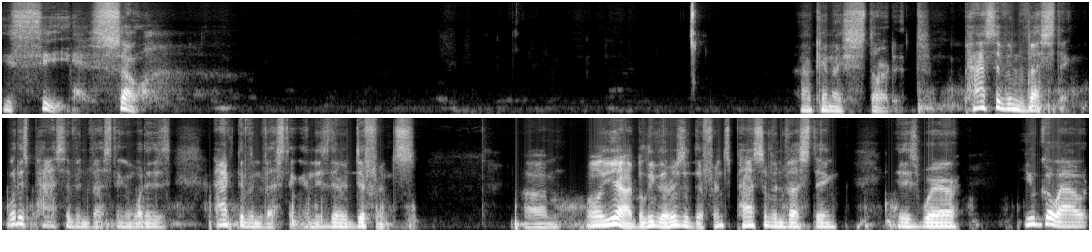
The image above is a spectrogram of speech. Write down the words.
you see, so how can I start it? Passive investing. What is passive investing and what is active investing? And is there a difference? Um, well, yeah, I believe there is a difference. Passive investing is where you go out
